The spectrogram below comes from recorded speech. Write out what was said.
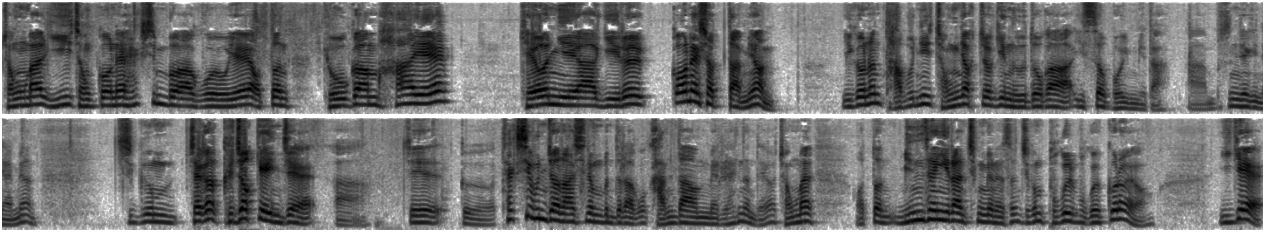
정말 이 정권의 핵심부하고의 어떤 교감 하에 개헌 이야기를 꺼내셨다면 이거는 다분히 정략적인 의도가 있어 보입니다. 아, 무슨 얘기냐면 지금 제가 그저께 이제 아, 제 그 택시 운전하시는 분들하고 간담회를 했는데요. 정말 어떤 민생이란 측면에서는 지금 부글부글 끓어요. 이게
